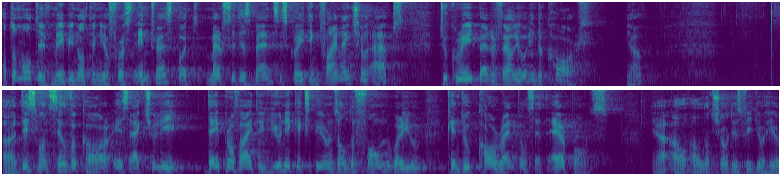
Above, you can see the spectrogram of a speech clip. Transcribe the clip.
Automotive, maybe not in your first interest, but Mercedes-Benz is creating financial apps to create better value in the cars. Yeah. Uh, this one, Silver Car, is actually they provide a unique experience on the phone where you can do car rentals at airports. Yeah, I'll, I'll not show this video here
